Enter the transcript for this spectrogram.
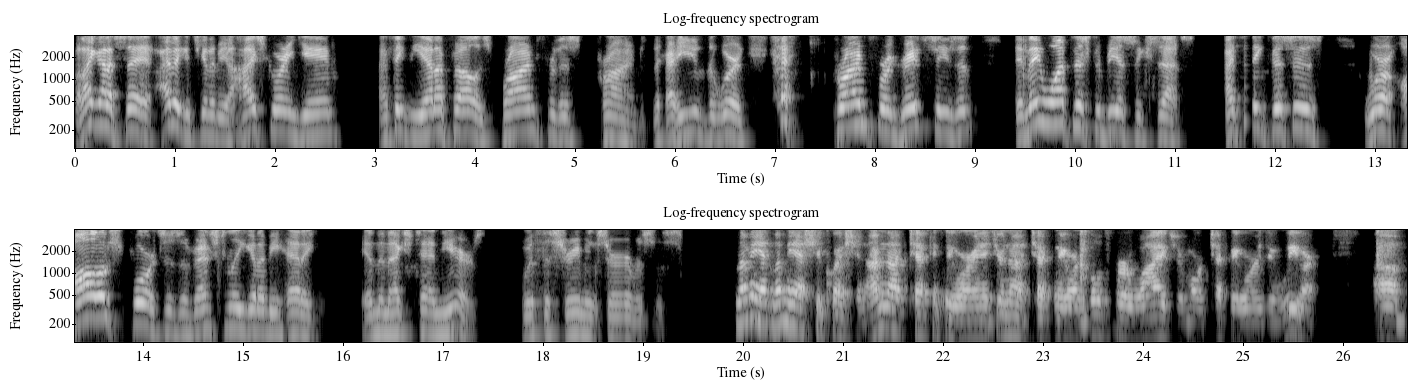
but I got to say, I think it's going to be a high scoring game. I think the NFL is primed for this primed. I use the word primed for a great season, and they want this to be a success. I think this is where all of sports is eventually going to be heading in the next 10 years with the streaming services. Let me let me ask you a question. I'm not technically oriented. You're not technically oriented. Both of our wives are more technically oriented than we are. Um,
